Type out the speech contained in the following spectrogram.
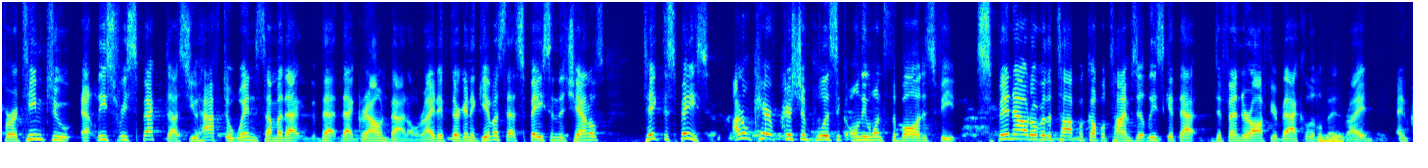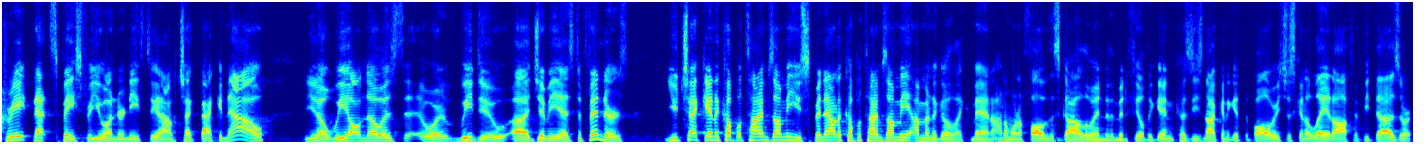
for a team to at least respect us, you have to win some of that that that ground battle, right? If they're going to give us that space in the channels, take the space. I don't care if Christian Pulisic only wants the ball at his feet. Spin out over the top a couple times, at least get that defender off your back a little bit, right? And create that space for you underneath to now check back. And now you know, we all know as, or we do, uh, Jimmy, as defenders, you check in a couple times on me, you spin out a couple times on me, I'm going to go like, man, I don't want to follow this guy all the way into the midfield again because he's not going to get the ball or he's just going to lay it off if he does, or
